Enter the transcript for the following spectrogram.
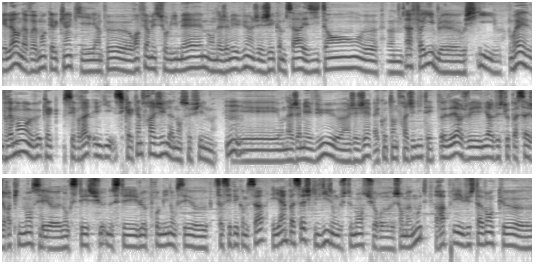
Et là, on a vraiment quelqu'un qui est un peu renfermé sur lui-même. On n'a jamais vu un GG comme ça, hésitant. euh, faillible euh, aussi. Ouais, vraiment, euh, c'est vrai, c'est quelqu'un de fragile là dans ce film. Mm. Et on n'a jamais vu euh, un GG avec autant de fragilité. Euh, D'ailleurs, je vais lire juste le passage rapidement. C'est euh, donc c'était le premier, donc c'est euh, ça s'est fait comme ça. Et il y a un passage qu'ils disent donc justement sur sur Mammouth. Rappelez juste avant que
